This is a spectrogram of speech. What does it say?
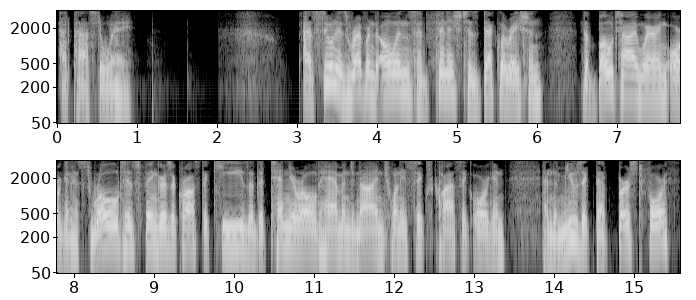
had passed away. As soon as Reverend Owens had finished his declaration, the bow tie wearing organist rolled his fingers across the keys of the 10 year old Hammond 926 classic organ, and the music that burst forth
